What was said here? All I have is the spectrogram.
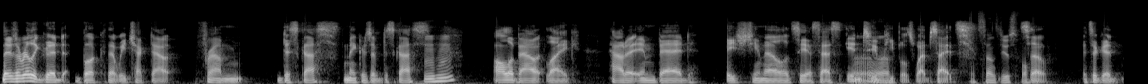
there's a really good book that we checked out from Disqus, makers of Disqus, Mm-hmm. all about like how to embed HTML and CSS into people's websites. Uh, That sounds useful. So it's a good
